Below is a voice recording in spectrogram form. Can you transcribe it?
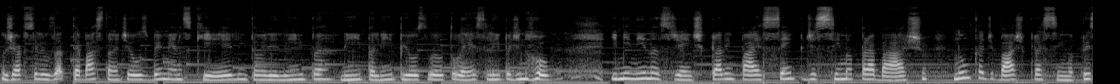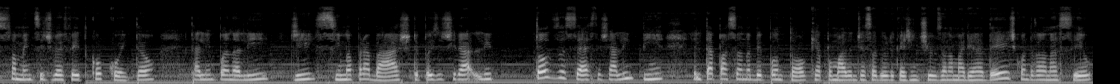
o Jefferson ele usa até bastante, eu uso bem menos que ele, então ele limpa, limpa, limpa e usa outro lenço, limpa de novo. E meninas, gente, para limpar é sempre de cima para baixo, nunca de baixo para cima, principalmente se tiver feito cocô. Então, tá limpando ali de cima para baixo, depois de tirar todos os excessos, deixar limpinha. Ele tá passando a Bepantol, que é a pomada anti-assadura que a gente usa na Mariana desde quando ela nasceu.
